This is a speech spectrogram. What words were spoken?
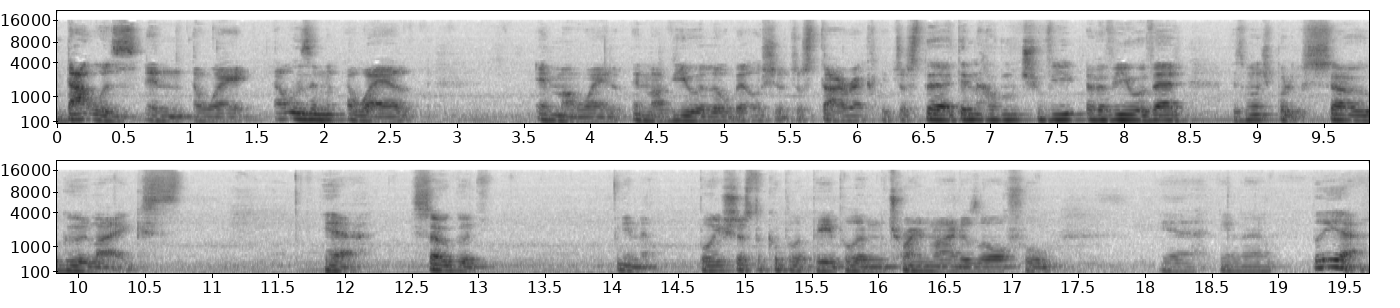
That was in a way. That was in a way. In my way, in my view, a little bit Or just directly just there. Didn't have much view, of a view of Ed as much, but it was so good. Like, yeah, so good. You know, but it's just a couple of people and the train ride was awful yeah, you know. But yeah.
